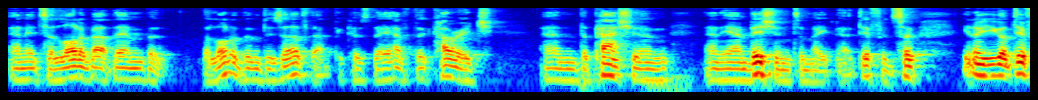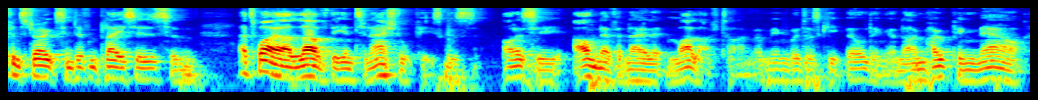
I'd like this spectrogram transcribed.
And it's a lot about them, but a lot of them deserve that because they have the courage and the passion and the ambition to make that difference. So, you know, you got different strokes in different places. And that's why I love the international piece because honestly, I'll never nail it in my lifetime. I mean, we'll just keep building. And I'm hoping now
